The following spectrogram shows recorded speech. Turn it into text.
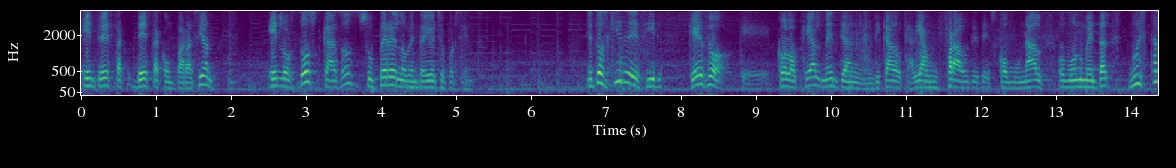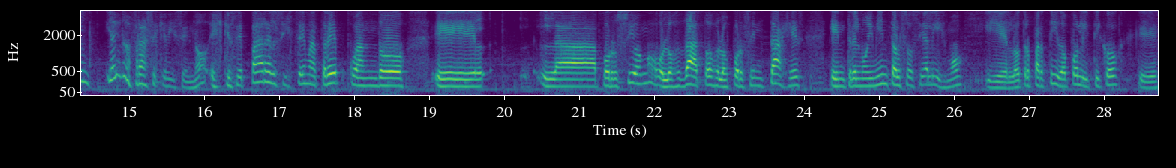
entre esta, de esta comparación en los dos casos supera el 98%. Entonces quiere decir que eso coloquialmente han indicado que había un fraude descomunal o monumental, no es tal. Y hay una frase que dicen, ¿no? Es que se para el sistema TREP cuando eh, la porción o los datos o los porcentajes entre el movimiento al socialismo y el otro partido político que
